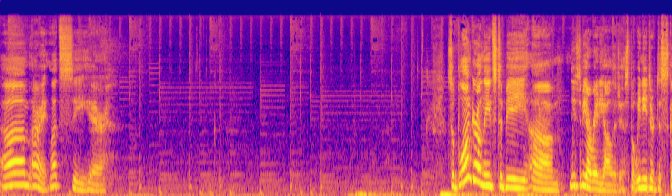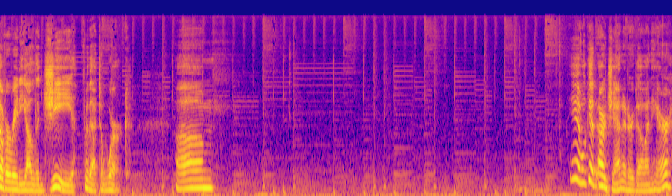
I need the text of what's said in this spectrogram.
Um, all right, let's see here. So blonde girl needs to be um, needs to be our radiologist, but we need to discover radiology for that to work. Um, yeah, we'll get our janitor going here.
